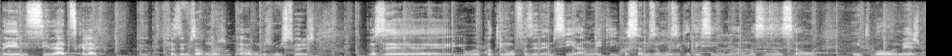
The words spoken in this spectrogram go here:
Daí a necessidade, se calhar, de fazermos algumas, algumas misturas. Mas uh, eu, eu, continuo a fazer MC à noite e passamos a música, tem sido uma, uma sensação muito boa mesmo.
